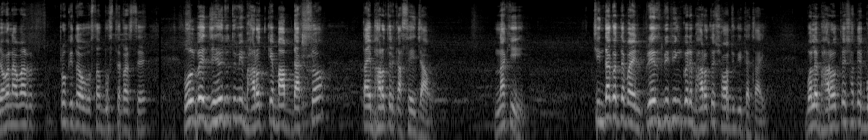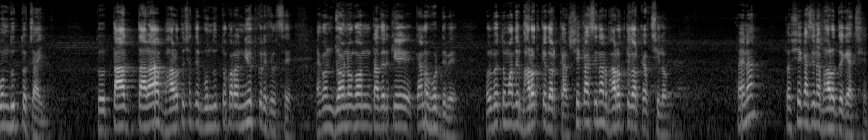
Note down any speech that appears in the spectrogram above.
যখন আবার প্রকৃত অবস্থা বুঝতে পারছে বলবে, যেহেতু তুমি ভারতকে বাপ ডাকছো, তাই ভারতের কাছেই যাও। নাকি? চিন্তা করতে পারেন, প্রেস ব্রিফিং করে ভারতের সহযোগিতা চাই। বলে ভারতের সাথে বন্ধুত্ব চাই। তো তা তারা ভারতের সাথে বন্ধুত্ব করার নিয়ত করে ফেলছে। এখন জনগণ তাদেরকে কেন ভোট দেবে? বলবে, তোমাদের ভারতকে দরকার। শেখ হাসিনার ভারতকে দরকার ছিল। তাই না? তো শেখ হাসিনা ভারতে গেছে।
